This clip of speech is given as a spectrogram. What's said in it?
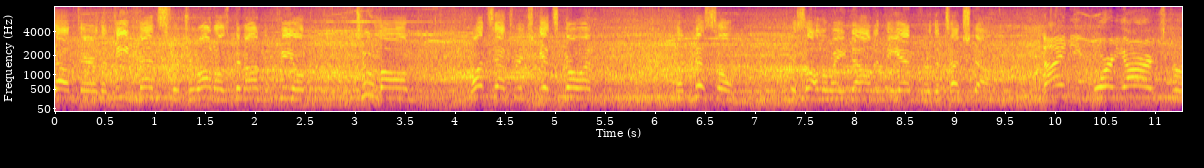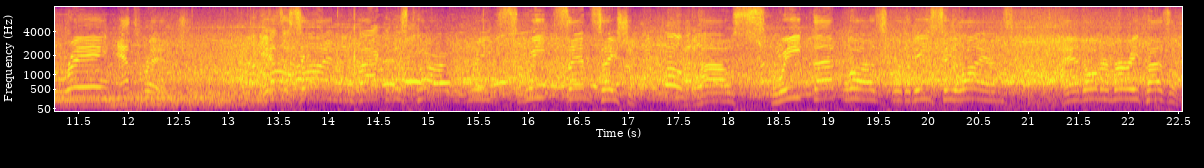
Out there. The defense for Toronto's been on the field too long. Once Etheridge gets going. The missile is all the way down at the end for the touchdown. 94 yards for Ray Etheridge. He has a sign on the back of his car that reads Sweet Sensation. And how sweet that was for the BC Lions and owner Murray Pezim.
